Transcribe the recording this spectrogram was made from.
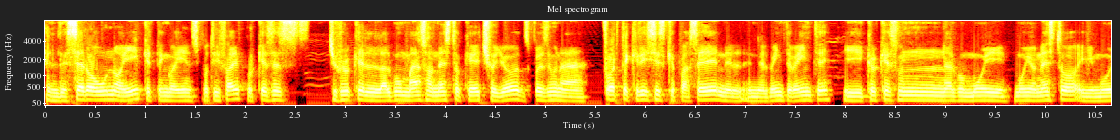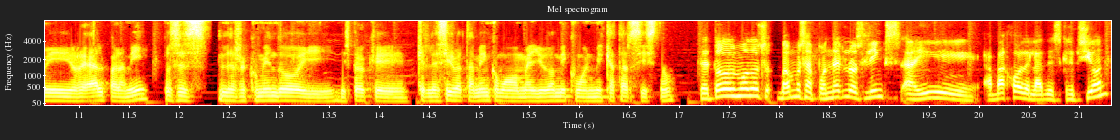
el de 01i que tengo ahí en Spotify, porque ese es yo creo que el álbum más honesto que he hecho yo después de una fuerte crisis que pasé en el, en el 2020 y creo que es un álbum muy, muy honesto y muy real para mí. Entonces les recomiendo y espero que, que les sirva también como me ayudó a mí como en mi catarsis, ¿no? De todos modos, vamos a poner los links ahí abajo de la descripción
